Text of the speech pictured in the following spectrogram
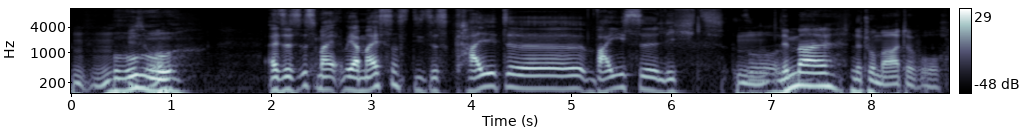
Mhm, uh. Also es ist mei ja meistens dieses kalte, weiße Licht. Mhm. So. Nimm mal eine Tomate hoch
